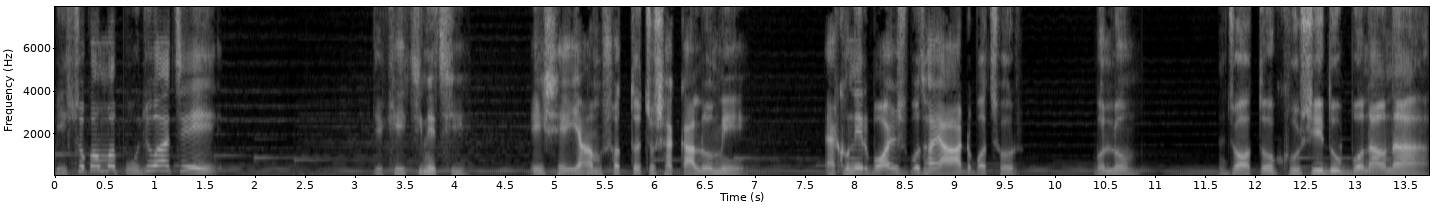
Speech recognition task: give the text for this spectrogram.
বিশ্বকর্মা পুজো আছে। দেখেই চিনেছি এই সেই আমসত্ত্ব চোষা কালো মেয়ে। এখন এর বয়স বোধহয় আট বছর। বললুম, যত খুশি দুব্য নাও না।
